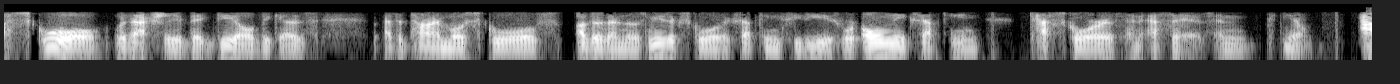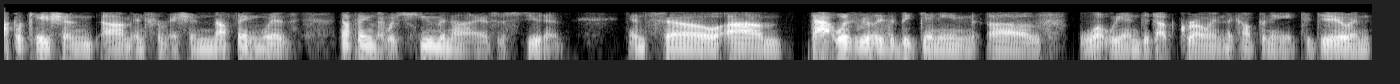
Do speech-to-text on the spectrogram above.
a school was actually a big deal because at the time most schools, other than those music schools accepting CDs, were only accepting test scores and essays and you know application um, information, nothing with nothing that would humanize a student. And so um, that was really the beginning of what we ended up growing the company to do. And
